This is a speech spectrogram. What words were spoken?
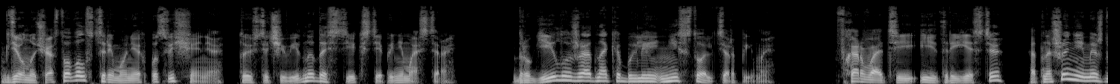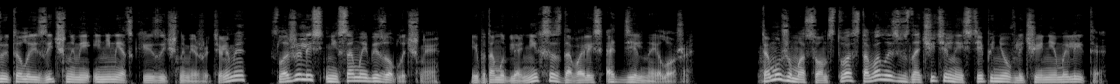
где он участвовал в церемониях посвящения, то есть, очевидно, достиг степени мастера. Другие ложи, однако, были не столь терпимы. В Хорватии и Триесте отношения между италоязычными и немецкоязычными жителями сложились не самые безоблачные, и потому для них создавались отдельные ложи. К тому же масонство оставалось в значительной степени увлечением элиты.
